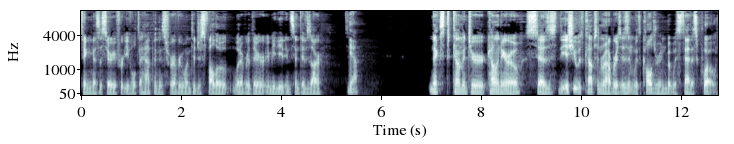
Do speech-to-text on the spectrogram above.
thing necessary for evil to happen is for everyone to just follow whatever their immediate incentives are. Yeah. Next commenter, Calinero, says the issue with cops and robbers isn't with Cauldron, but with status quo.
